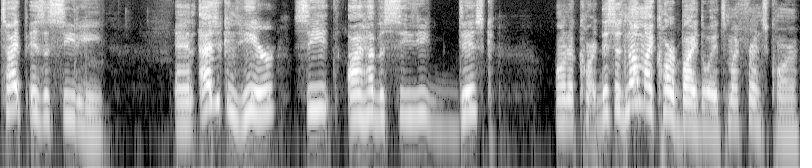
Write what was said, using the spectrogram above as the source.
type is a CD. And as you can hear, see, I have a CD disc on a car. This is not my car, by the way. It's my friend's car.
